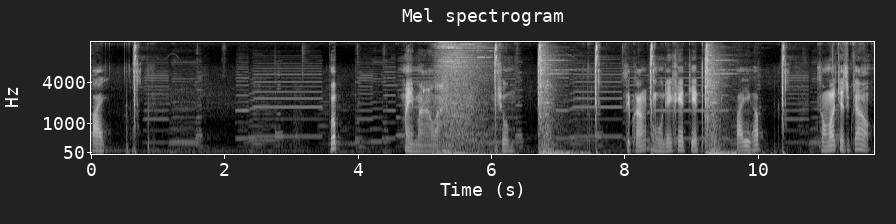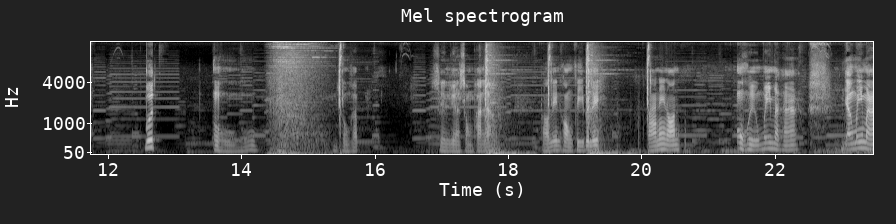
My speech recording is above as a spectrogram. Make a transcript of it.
ไปปุ๊บ ไม่มาว่ะ ชม สิบครั้ง โอ้โหได้แค่เจ็ดไปอีกครับสองร้อยเจ็ดสิบเก้าบึ๊ดโอ้โหผู้ชมครับเสียเหลือสองพันแล้ว เราเล่นของฟรีไปเลย มาแน่นอน โอ้โหไม่มา ยังไม่มา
